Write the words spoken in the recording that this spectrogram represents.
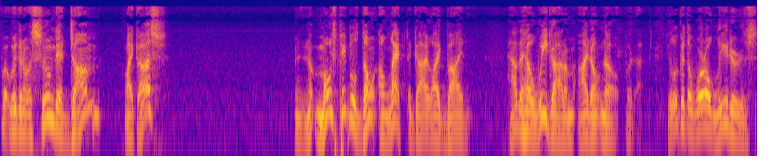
But we're going to assume they're dumb, like us? Most people don't elect a guy like Biden. How the hell we got him, I don't know. But you look at the world leaders,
